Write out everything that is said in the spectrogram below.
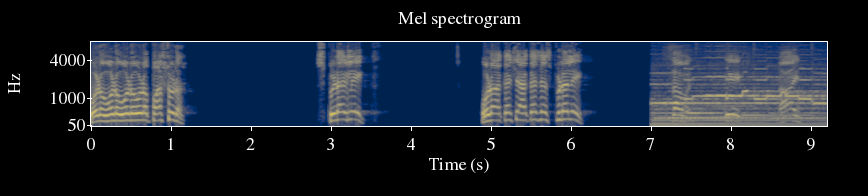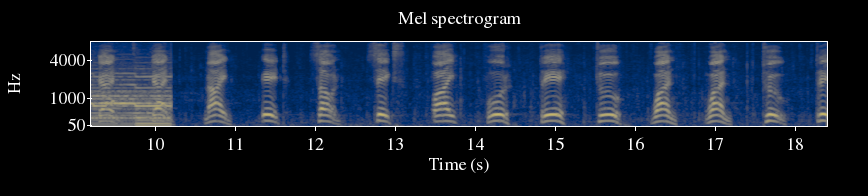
ಓಡು ಓಡು ಓಡು ಓಡು ಫಾಸ್ಟ್ ಓಡು ಸ್ಪೀಡ್ ಆಗ್ಲಿ ಓಡು ಆಕಾಶ ಆಕಾಶ ಸ್ಪೀಡ್ ಅಲ್ಲಿ seven eight nine ten ten nine eight seven six five four three two one one two three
